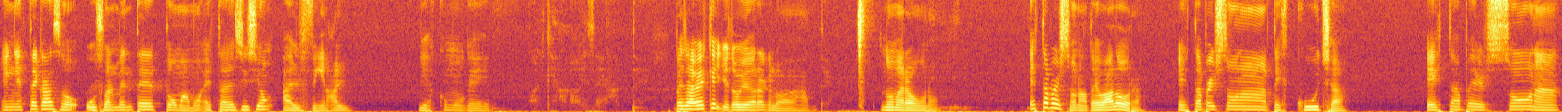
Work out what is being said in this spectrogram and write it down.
En este caso, usualmente tomamos esta decisión al final. Y es como que, ¿por qué no lo hice antes? Pues sabes que yo te voy a dar a que lo hagas antes. Número uno. Esta persona te valora. Esta persona te escucha. Esta persona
